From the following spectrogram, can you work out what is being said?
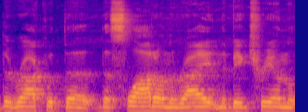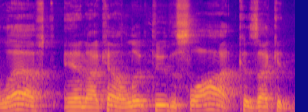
the rock with the the slot on the right and the big tree on the left, and I kind of looked through the slot because I could.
